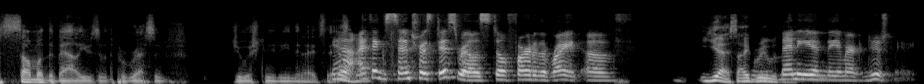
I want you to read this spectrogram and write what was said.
some of the values of the progressive Jewish community in the United States. Yeah, I think centrist Israel is still far to the right of. Yes, I agree with many that. in the American Jewish community.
